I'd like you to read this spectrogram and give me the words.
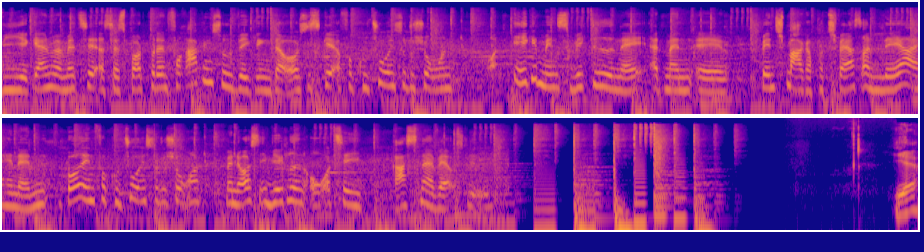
vi gerne vil være med til at sætte spot på den forretningsudvikling, der også sker for kulturinstitutionen, og ikke mindst vigtigheden af, at man øh, benchmarker på tværs og lærer af hinanden, både inden for kulturinstitutioner, men også i virkeligheden over til resten af erhvervslivet. Ja,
